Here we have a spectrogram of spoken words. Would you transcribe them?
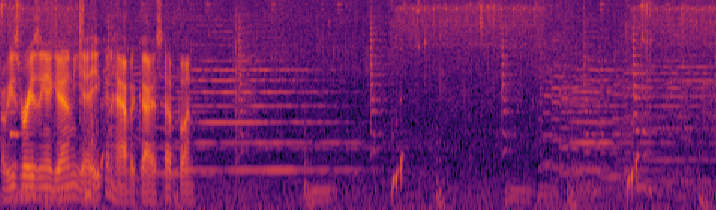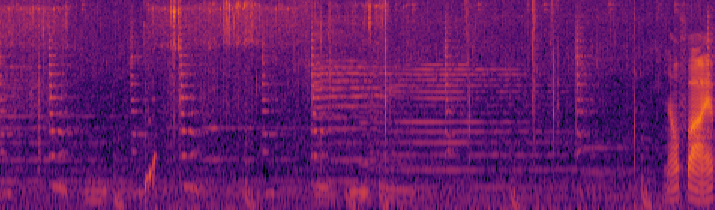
Oh, he's raising again? Yeah, you can have it, guys. Have fun. Five.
